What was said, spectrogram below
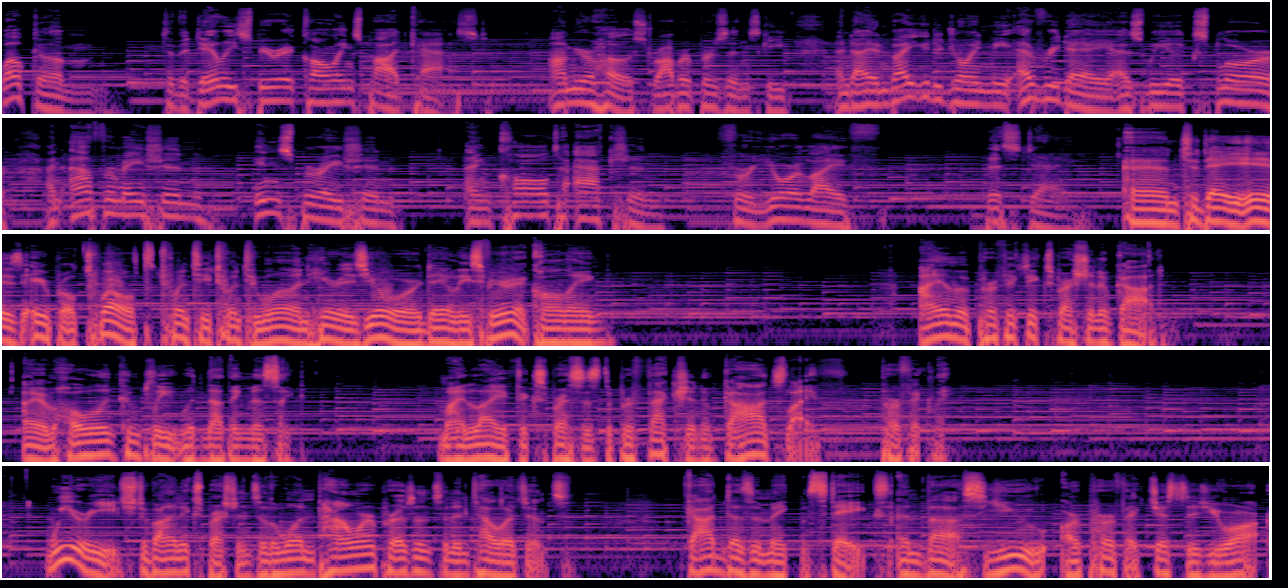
Welcome to the Daily Spirit Callings Podcast. I'm your host, Robert Brzezinski, and I invite you to join me every day as we explore an affirmation, inspiration, and call to action for your life this day. And today is April 12th, 2021. Here is your Daily Spirit Calling. I am a perfect expression of God. I am whole and complete with nothing missing. My life expresses the perfection of God's life perfectly. We are each divine expressions of the one power, presence, and intelligence. God doesn't make mistakes, and thus you are perfect just as you are.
